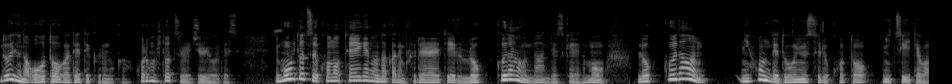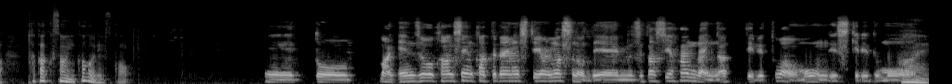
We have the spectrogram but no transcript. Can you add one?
どういうふうな応答が出てくるのか。これも一つ重要です。でもう一つこの提言の中でも触れられているロックダウンなんですけれどもロックダウン日本で導入することについては高久さんいかがですか？えーっとまあ、現状、感染拡大もしておりますので、難しい判断になっているとは思うんですけれども、はい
